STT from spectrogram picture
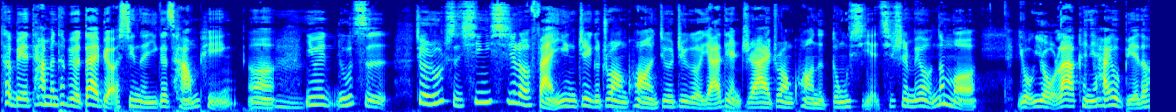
特别他们特别有代表性的一个藏品，嗯，因为如此就如此清晰了反映这个状况，就这个雅典之爱状况的东西，其实没有那么。有有啦，肯定还有别的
